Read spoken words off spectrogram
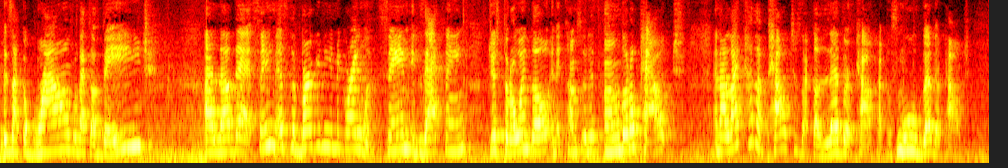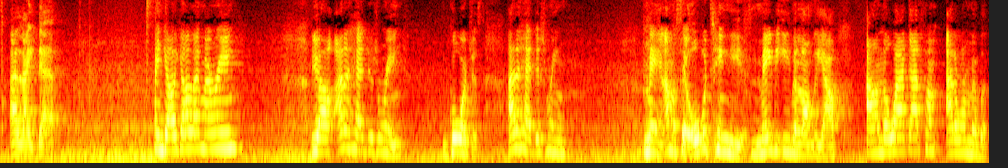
It's like a brown with like a beige I love that. Same as the burgundy and the gray one. Same exact thing. Just throw and go and it comes with its own little pouch. And I like how the pouch is like a leather pouch, like a smooth leather pouch. I like that. And y'all, y'all like my ring? Y'all, I done had this ring. Gorgeous. I done had this ring, man, I'm gonna say over 10 years. Maybe even longer, y'all. I don't know where I got it from. I don't remember.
